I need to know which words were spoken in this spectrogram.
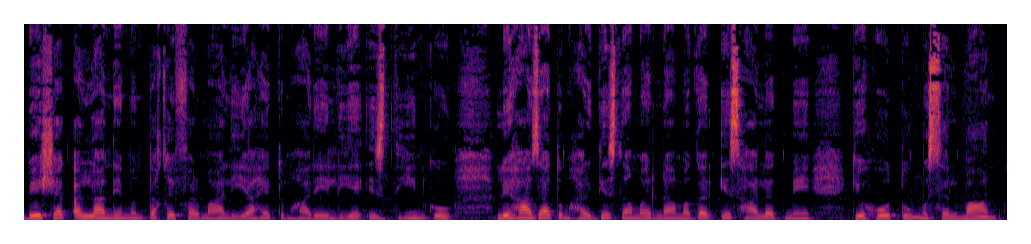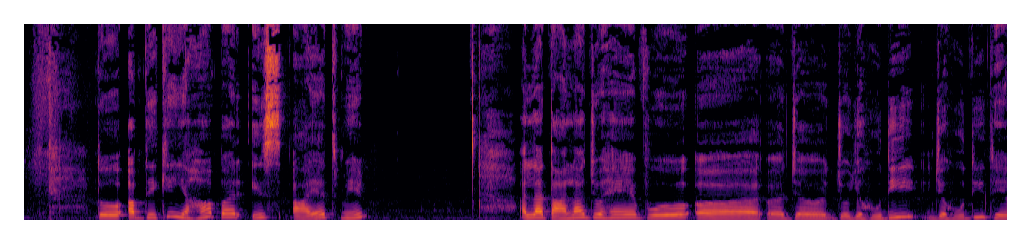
بے شک اللہ نے منتخب فرما لیا ہے تمہارے لیے اس دین کو، لہٰذا تم ہرگز نہ مرنا مگر اس حالت میں کہ ہو تم مسلمان۔ تو اب دیکھیں یہاں پر اس آیت میں اللہ تعالیٰ جو ہے وہ جو یہودی یہودی تھے،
